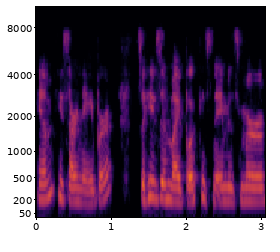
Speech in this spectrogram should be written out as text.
him. He's our neighbor, so he's in my book. His name is Merv,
